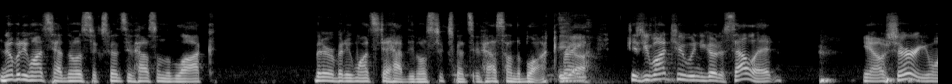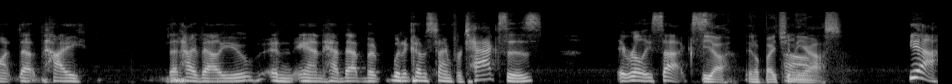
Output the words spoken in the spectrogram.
nobody wants to have the most expensive house on the block, but everybody wants to have the most expensive house on the block, right? Yeah. Because you want to when you go to sell it. You know, sure, you want that high that high value and and have that, but when it comes time for taxes, it really sucks. Yeah, it'll bite you in the Uh, ass. Yeah,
